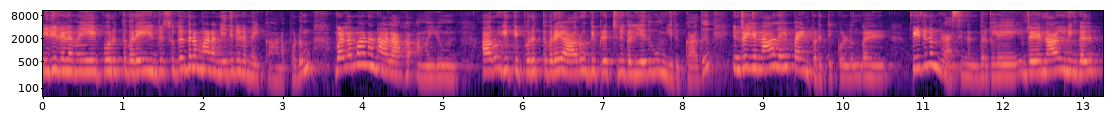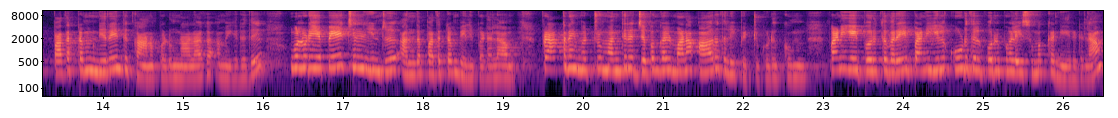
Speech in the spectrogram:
நிதி நிலைமையை பொறுத்தவரை இன்று சுதந்திரமான நிதி நிலைமை காணப்படும். வளமான நாளாக அமையும். ஆரோக்கியத்தை பொறுத்தவரை ஆரோக்கிய பிரச்சனைகள் எதுவும் இருக்காது. இன்றைய நாளை பயன்படுத்திக் கொள்ளுங்கள். மிதினம் ராசி நண்பர்களே இன்றைய நாள் நீங்கள் பதட்டம் நிறைந்து காணப்படும் நாளாக அமைகிறது. உங்களுடைய பேச்சில் இன்று அந்த பதட்டம் வெளிப்படலாம். பிரார்த்தனை மற்றும் மந்திர ஜெபங்கள் மன ஆறுதலை பெற்றுக் கொடுக்கும். பணியை பொறுத்தவரை பணியில் கூடுதல் பொறுப்புகளை சுமக்க நேரிடலாம்.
